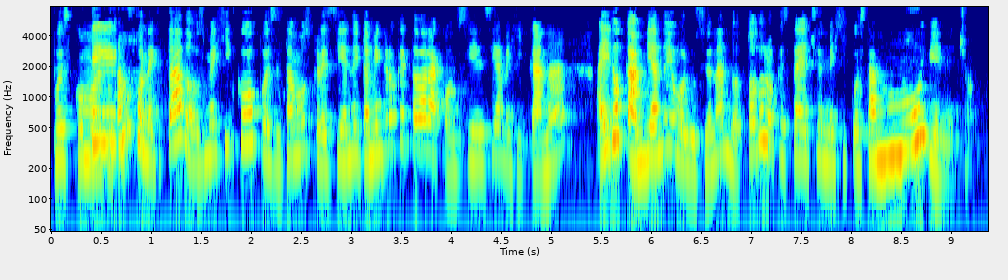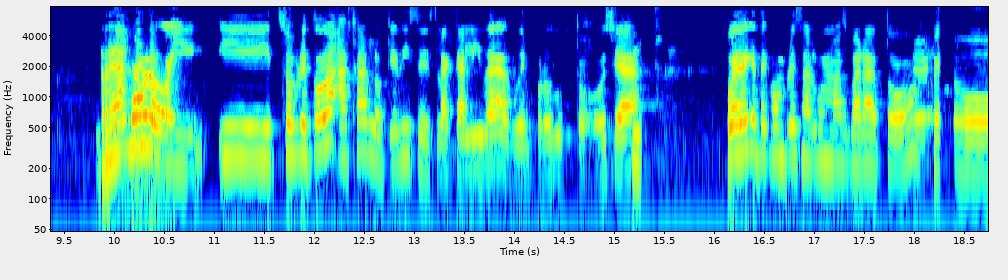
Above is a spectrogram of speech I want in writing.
pues como estamos conectados, México, pues estamos creciendo y también creo que toda la conciencia mexicana ha ido cambiando y evolucionando. Todo lo que está hecho en México está muy bien hecho. Realmente. Claro, y, y sobre todo, ajá, lo que dices, la calidad del producto. O sea, puede que te compres algo más barato, pero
